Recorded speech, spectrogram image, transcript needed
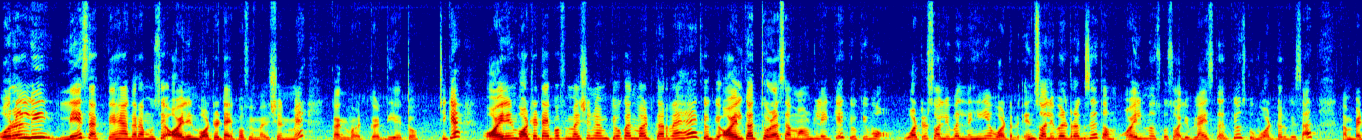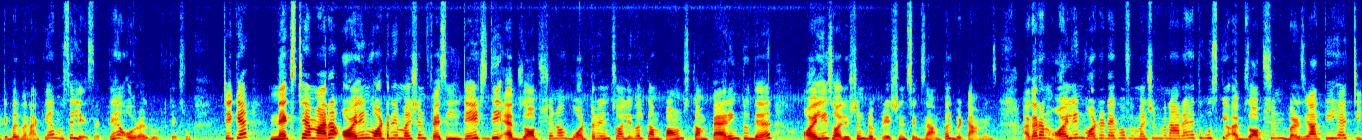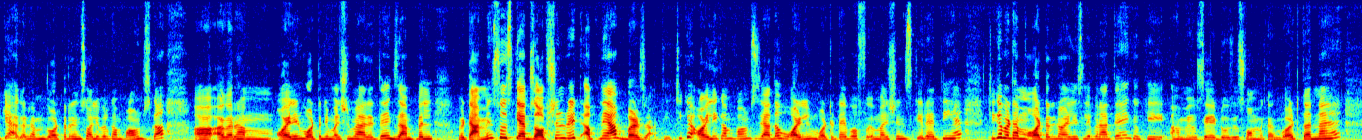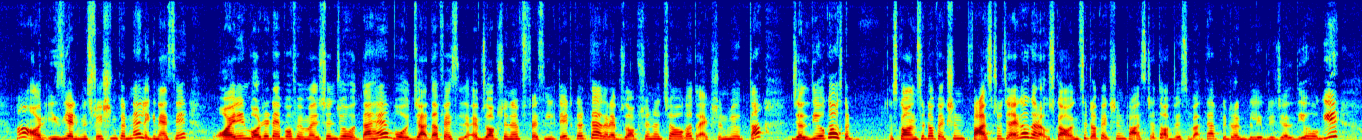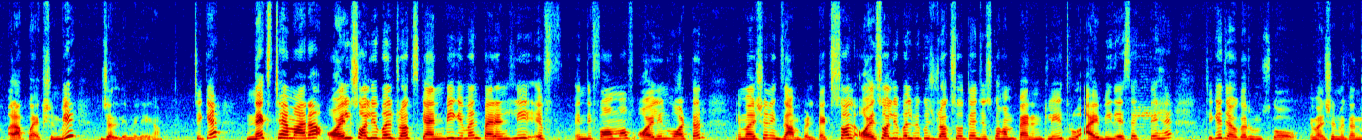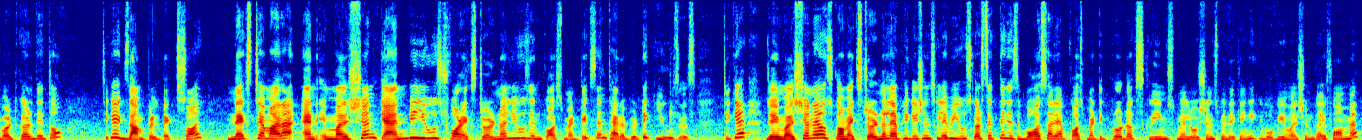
ओरली ले सकते हैं अगर हम उसे oil in water type of emulsion में कन्वर्ट कर दिए तो। ठीक है? Oil in water type of emulsion में हम क्यों कन्वर्ट कर रहे हैं? क्योंकि ऑयल का थोड़ा सा अमाउंट लेके, क्योंकि वो वाटर सॉल्यूबल नहीं है वाटर इनसॉल्यूबल ड्रग्स है तो हम ऑयल में उसको सॉल्यूबलाइज करके उसको वाटर के साथ कंपेटेबल बना के हम उसे ले सकते हैं ओरल रूट के थ्रू ठीक है? नेक्स्ट है हमारा oil in water emulsion facilitates the absorption of water insoluble compounds comparing to their oily solution preparation example vitamin अगर हम oil in water type of emulsion बना रहे हैं तो उसकी एब्जॉर्प्शन बढ़ जाती है ठीक है? अगर हम वाटर इन सॉल्यूबल कंपाउंड्स का आ, अगर हम ऑयल इन वाटर इमल्शन बना लेते हैं एग्ज़ाम्पल विटामिन तो उसकी एब्जॉर्प्शन रेट अपने आप बढ़ जाती है ठीक है? ऑयली कंपाउंड ज़्यादा oil in water type of emulsion की रहती हैं ठीक है? बट हम वाटर इन ऑयल इसलिए बनाते हैं क्योंकि हमें उसे डोजेस फॉर्म में कन्वर्ट करना है। हाँ और इजी एडमिनिस्ट्रेशन करना है, लेकिन ऐसे oil in water type of emulsion जो होता है, वो ज़्यादा एब्जॉर्प्शन फैसिलिटेट करता है। अगर एब्जॉर्प्शन अच्छा होगा तो एक्शन भी उतना जल्दी होगा। उसका उसका ऑनसेट ऑफ़ एक्शन फास्ट हो जाएगा। अगर उसका ऑनसेट ऑफ़ एक्शन फास्ट है तो ऑब्वियस बात है, आपकी ड्रग डिलीवरी जल्दी होगी और आपको एक्शन भी जल्दी मिलेगा। ठीक है? नेक्स्ट है हमारा oil soluble drugs can be given parenterally if in the form of oil in water emulsion example taxol oil soluble भी कुछ ड्रग्स होते हैं जिसको हम पेरेंटली थ्रू आईवी दे सकते हैं। ठीक है, जब अगर हम उसको इमर्शन में कन्वर्ट कर दें तो। ठीक है एग्ज़ाम्पल टेक्सॉल नेक्स्ट है हमारा an emulsion can be use for external use in cosmetics and therapeutic uses ठीक है, जो इमल्शन है उसको हम एक्सटर्नल एप्लीकेशंस के लिए भी यूज़ कर सकते हैं। जैसे बहुत सारे आप कॉस्मेटिक प्रोडक्ट्स क्रीम्स में लोशंस में देखेंगे कि वो भी इमल्शन का ही फॉर्म है।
